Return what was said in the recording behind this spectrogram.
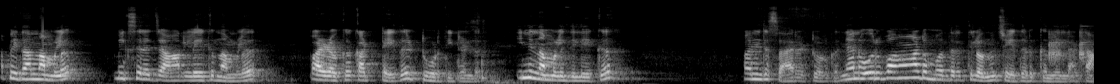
അപ്പോൾ ഇതാ നമ്മൾ മിക്സിയുടെ ജാറിലേക്ക് നമ്മൾ പഴമൊക്കെ കട്ട് ചെയ്ത് ഇട്ട് കൊടുത്തിട്ടുണ്ട്. ഇനി നമ്മളിതിലേക്ക് പഞ്ചസാര ഇട്ട് കൊടുക്കുക ഞാൻ ഒരുപാട് മധുരത്തിലൊന്നും ചെയ്തെടുക്കുന്നില്ല കേട്ടോ.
